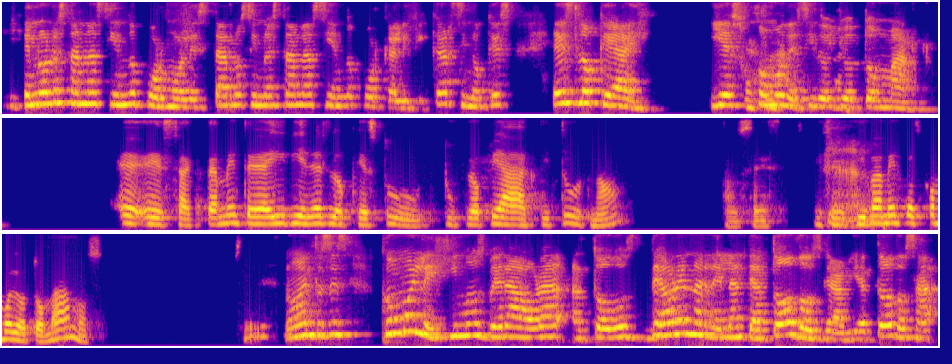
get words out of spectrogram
Y que no lo están haciendo por molestarlos, sino están haciendo por calificar, sino que es, es lo que hay. Y es como decido yo tomarlo. E, exactamente, de ahí viene lo que es tu, tu propia actitud, ¿no? Entonces, efectivamente es como lo tomamos. ¿No? Entonces, ¿cómo elegimos ver ahora a todos, de ahora en adelante, a todos, Gaby, a todos, a,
